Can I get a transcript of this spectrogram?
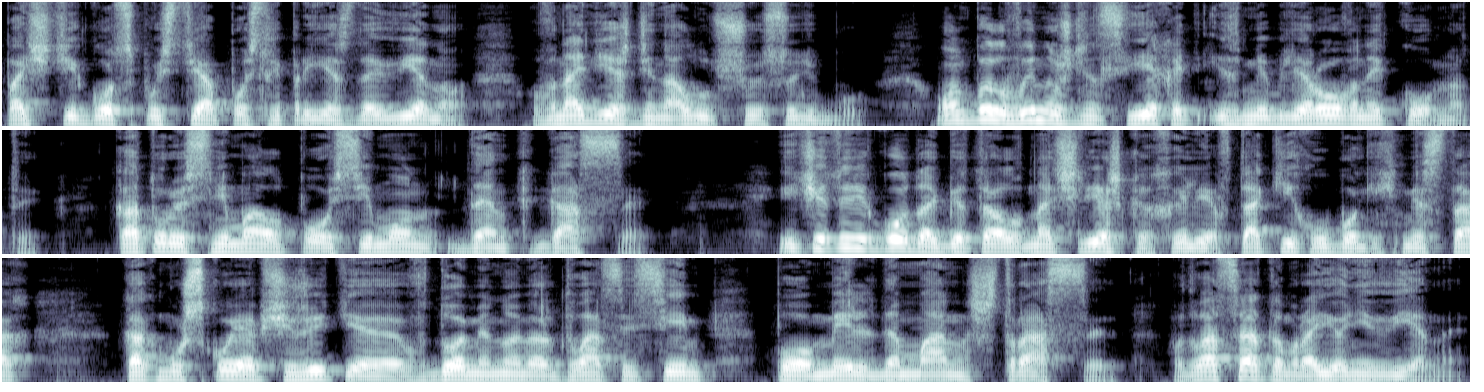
почти год спустя после приезда в Вену, в надежде на лучшую судьбу, он был вынужден съехать из меблированной комнаты, которую снимал по Симон Денкгассе, и четыре года обитал в ночлежках или в таких убогих местах, как мужское общежитие в доме номер 27 по Мельдеманштрассе в 20-м районе Вены,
